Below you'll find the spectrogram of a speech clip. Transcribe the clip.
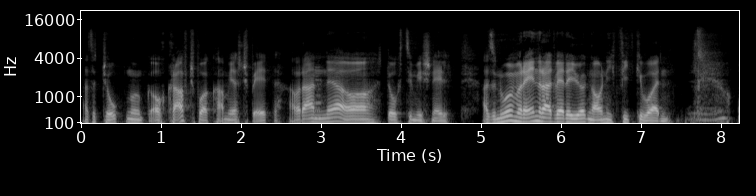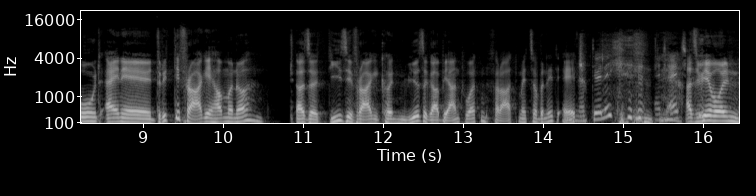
Also Joggen und auch Kraftsport kam erst später. Aber dann, ja, ja doch ziemlich schnell. Also nur im Rennrad wäre der Jürgen auch nicht fit geworden. Mhm. Und eine dritte Frage haben wir noch. Also diese Frage könnten wir sogar beantworten, verraten wir jetzt aber nicht. Edge. Natürlich. also wir wollen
